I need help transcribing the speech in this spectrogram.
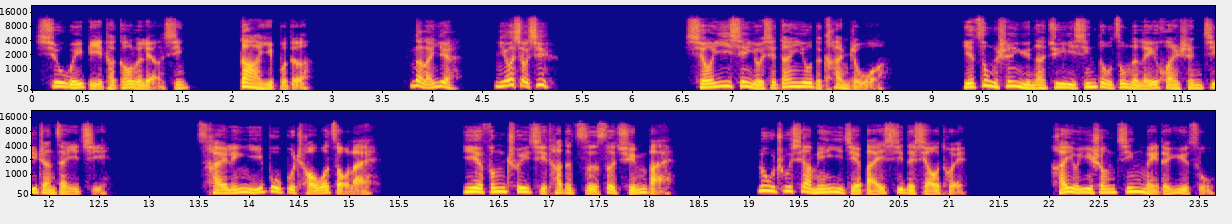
修为比他高了两星，大意不得。纳兰叶，你要小心。小医仙有些担忧的看着我。也纵身与那具一星斗宗的雷幻身激战在一起。彩铃一步步朝我走来，夜风吹起她的紫色裙摆，露出下面一截白皙的小腿，还有一双精美的玉足，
